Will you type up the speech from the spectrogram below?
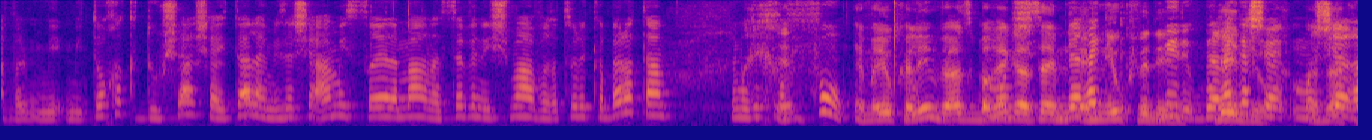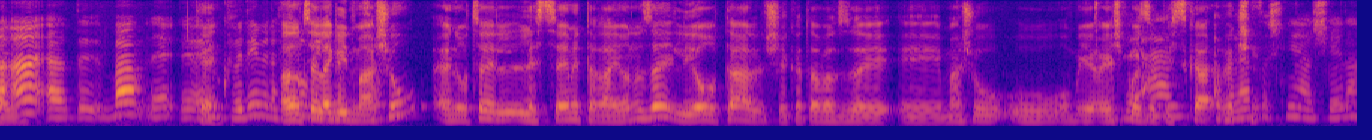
אבל מתוך הקדושה שהייתה להם, מזה שעם ישראל אמר, נעשה ונשמע, ורצו לקבל אותם, הם ריחפו. הם היו קלים, ואז ברגע מש- הזה הם, הם ברגע- נהיו כבדים. בדיוק, ברגע זה שמשה. ראה, אה, בא, כן. היו כבדים אני ונפלו רוצה להגיד. משהו, אני רוצה לסיים את הרעיון הזה. ליאור טל, שכתב על זה אה, משהו, הוא אומר, יש פה איזה ואז- פסקה, אבל אז שנייה. השנייה, השאלה,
